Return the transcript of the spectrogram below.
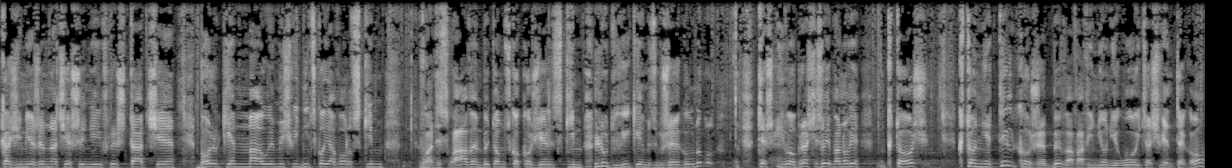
Kazimierzem na Cieszynie i Frysztacie, Bolkiem Małym, Świdnicko-Jaworskim, Władysławem Bytomsko-Kozielskim, Ludwikiem z brzegu. No bo też i wyobraźcie sobie, panowie, ktoś, kto nie tylko, że bywa w Awinionie u Ojca Świętego,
